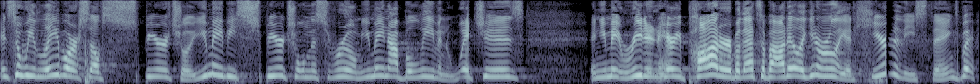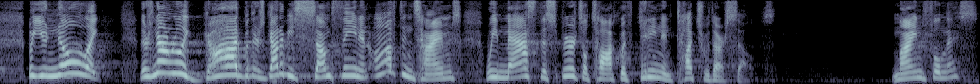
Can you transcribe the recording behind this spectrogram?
And so we label ourselves spiritual. You may be spiritual in this room. You may not believe in witches, and you may read it in Harry Potter, but that's about it. Like you don't really adhere to these things, but but you know like there's not really God, but there's got to be something. And oftentimes we mask the spiritual talk with getting in touch with ourselves. Mindfulness,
